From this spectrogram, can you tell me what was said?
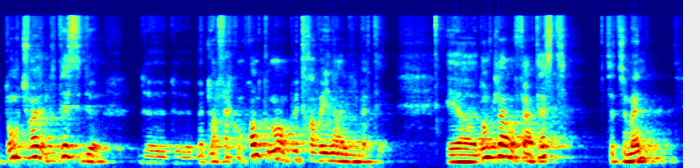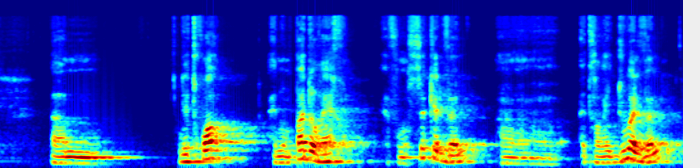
Donc, tu vois, l'idée, c'est bah, de, leur faire comprendre comment on peut travailler dans la liberté. Et donc là, on fait un test cette semaine. les trois, elles n'ont pas d'horaire, elles font ce qu'elles veulent, elles travaillent d'où elles veulent.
